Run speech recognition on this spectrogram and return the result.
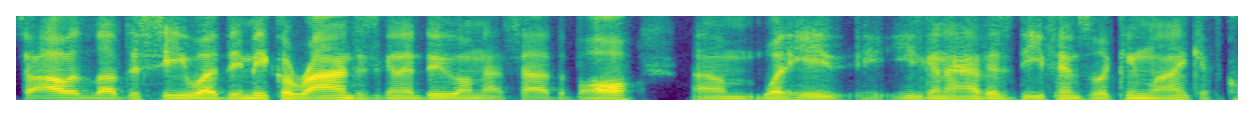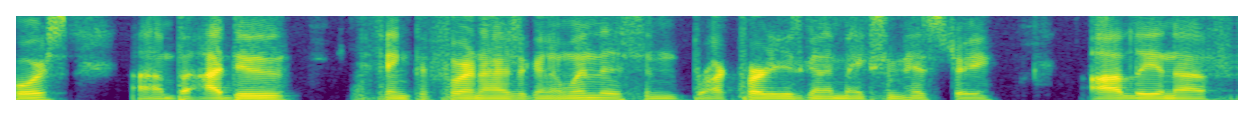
So I would love to see what the DeMeco Ryans is gonna do on that side of the ball. Um, what he he's gonna have his defense looking like, of course. Um, but I do think the 49ers are gonna win this, and Brock Purdy is gonna make some history. Oddly enough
